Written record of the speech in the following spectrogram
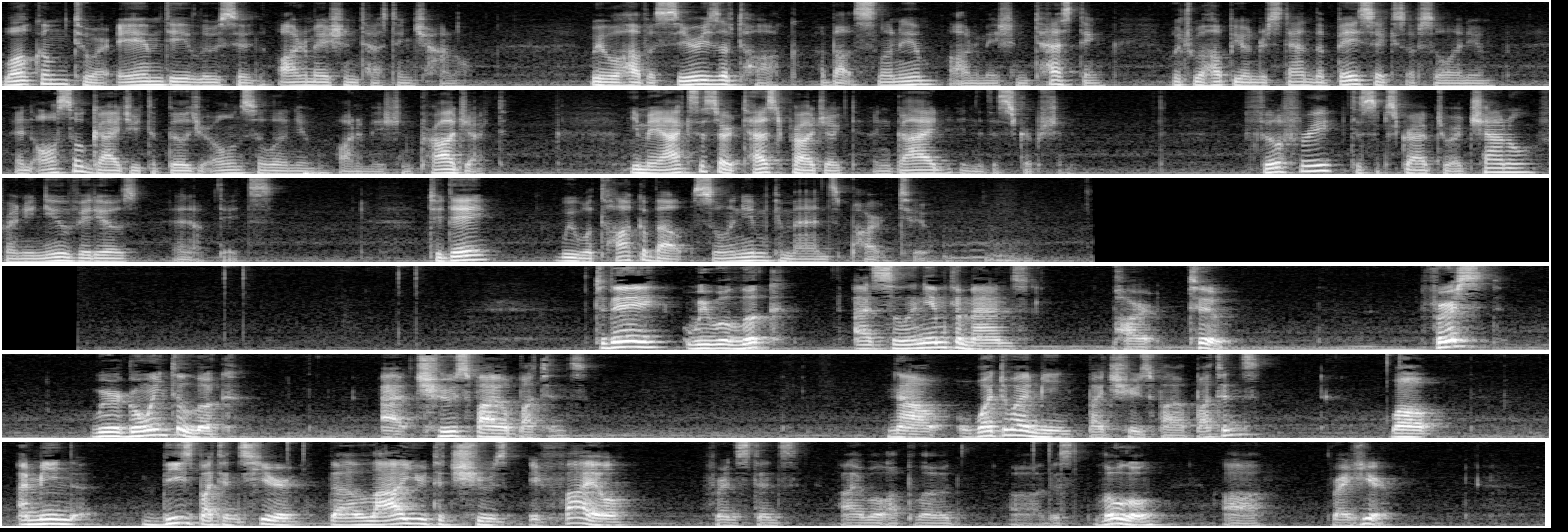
Welcome to our ADM Lucid automation testing channel. We will have a series of talk about Selenium automation testing, which will help you understand the basics of Selenium and also guide you to build your own Selenium automation project. You may access our test project and guide in the description. Feel free to subscribe to our channel for any new videos and updates. Today, we will talk about Selenium commands part 2. Today, we will look at Selenium commands part 2. First, we're going to look at choose file buttons. Now, what do I mean by choose file buttons? Well, I mean these buttons here that allow you to choose a file. For instance, I will upload uh, this logo uh, right here.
